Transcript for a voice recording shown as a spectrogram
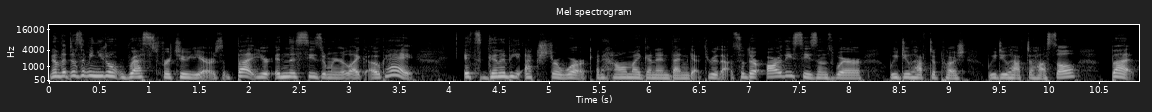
Now, that doesn't mean you don't rest for two years, but you're in this season where you're like, okay, it's going to be extra work. And how am I going to then get through that? So there are these seasons where we do have to push, we do have to hustle. But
